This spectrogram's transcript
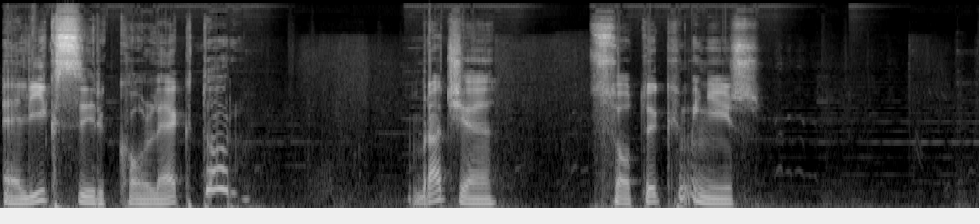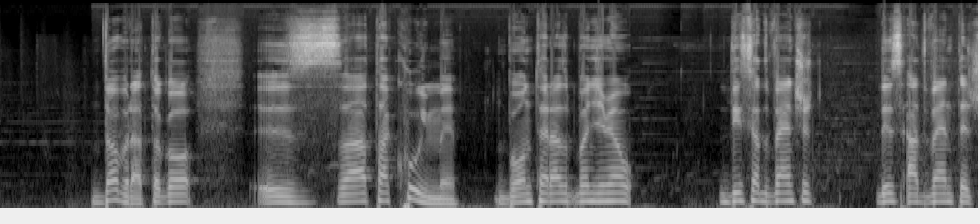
Elixir kolektor? Bracie, co ty kminisz? Dobra, to go y, zaatakujmy, bo on teraz będzie miał disadvantage, disadvantage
